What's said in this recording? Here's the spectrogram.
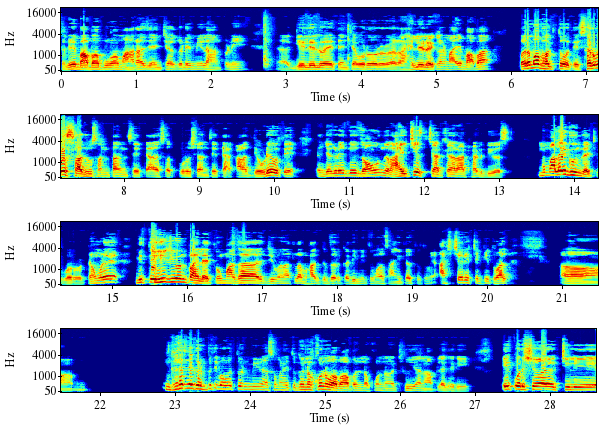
सगळे बाबा बुवा महाराज यांच्याकडे मी लहानपणी गेलेलो आहे त्यांच्याबरोबर राहिलेलो आहे. कारण माझे बाबा परमभक्त होते. सर्व साधू संतांचे त्या सत्पुरुषांचे त्या काळात जेवढे होते त्यांच्याकडे ते जाऊन राहायचेच चार चार आठ आठ दिवस. मग मलाही घेऊन जायचे बरोबर. त्यामुळे मी तेही जीवन पाहिलंय. तो माझा जीवनातला भाग जर कधी मी तुम्हाला सांगितलं तर तुम्ही आश्चर्यचकित व्हाल. घरातल्या गणपती बाबत पण मी असं म्हणायचो की नको ना बाबा आपण नको ना ठेवूया ना आपल्या घरी. एक वर्ष ऍक्च्युली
